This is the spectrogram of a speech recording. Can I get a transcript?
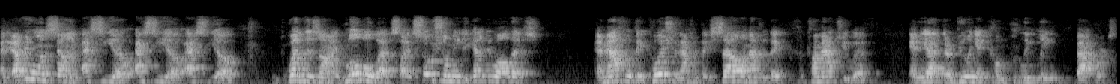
And everyone's selling SEO, SEO, SEO, web design, mobile websites, social media. You got to do all this. And that's what they push, and that's what they sell, and that's what they come at you with. And yet they're doing it completely backwards.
